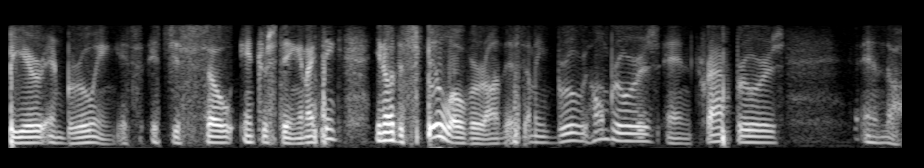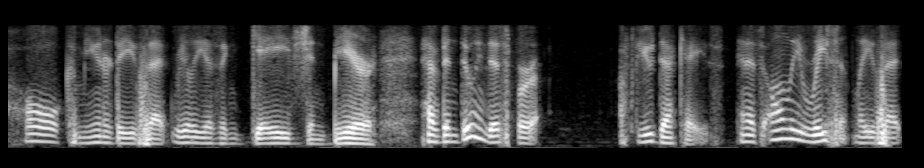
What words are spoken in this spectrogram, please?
beer and brewing. It's it's just so interesting, and I think you know the spillover on this. I mean, brewer, home brewers and craft brewers, and the whole community that really is engaged in beer have been doing this for a few decades, and it's only recently that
